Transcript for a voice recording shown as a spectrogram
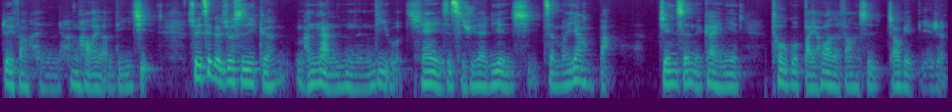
对方很很好的理解。所以这个就是一个蛮难的能力。我现在也是持续在练习，怎么样把艰深的概念透过白话的方式教给别人。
